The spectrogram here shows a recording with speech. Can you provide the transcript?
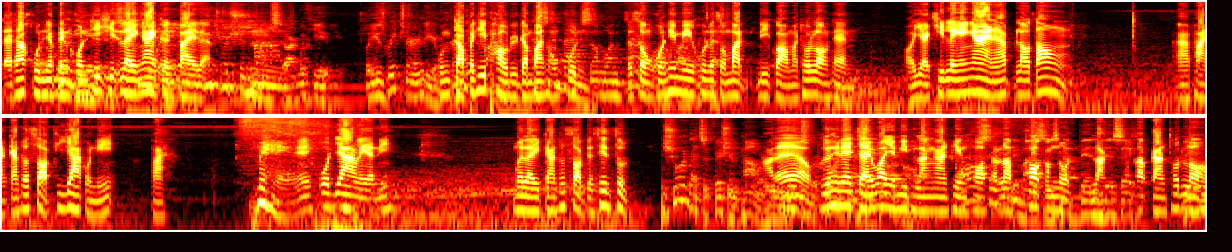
แต่ถ้าคุณยังเป็นคนที่คิดอะไรง่ายเกินไปแหละ คุณกลับไปที่เผ่าดึกดำบรรพ์ของคุณ จะส่งคนที่มีคุณสมบัติดีกว่ามาทดลองแทนอ๋ออย่าคิดอะไรง่าย ๆ นะครับ เราต้องอ่าผ่านการทดสอบที่ยากกว่านี้ไปแหมโคตรยากเลยอันนี้ เมื่อไรการทดสอบจะสิ้นสุดมาแล้วเพื่อให้แน่ใจว่ายังมีพลังงานเพียงพอสำหรับข้อกำหนดหลักสำหรับการทดลอง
